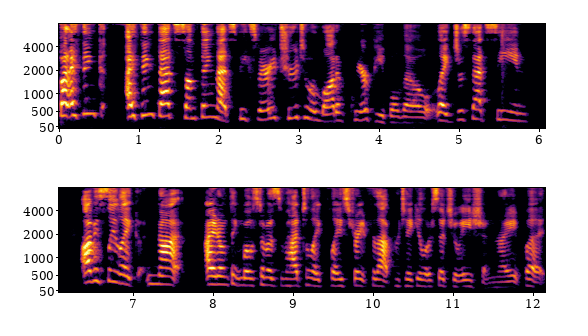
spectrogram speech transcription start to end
But I think I think that's something that speaks very true to a lot of queer people, though. Like just that scene. Obviously, like not. I don't think most of us have had to like play straight for that particular situation, right? But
